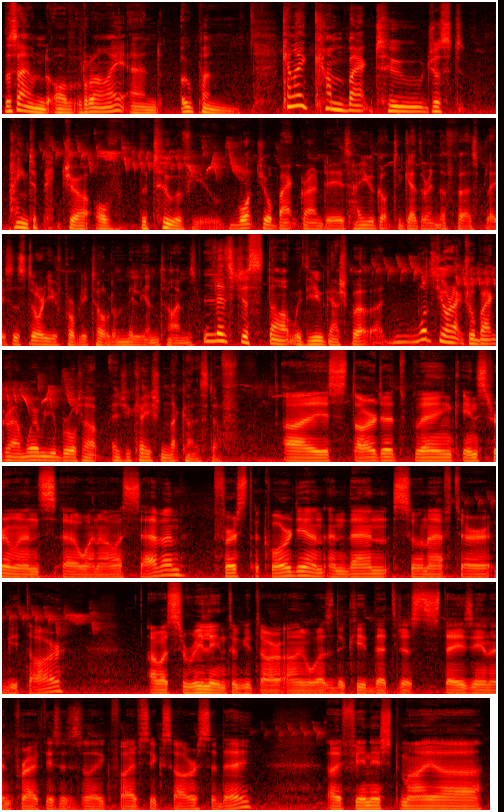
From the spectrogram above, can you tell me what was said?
The sound of Rhye and Open. Can I come back to just paint a picture of the two of you, what your background is, how you got together in the first place, a story you've probably told a million times. Let's just start with you, Gashper. What's your actual background? Where were you brought up? Education, that kind of stuff? I started playing instruments uh, when I was seven. First accordion and then soon after guitar. I was really into guitar. I was the kid that just stays in and practices like five, six hours a day. I finished my uh,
